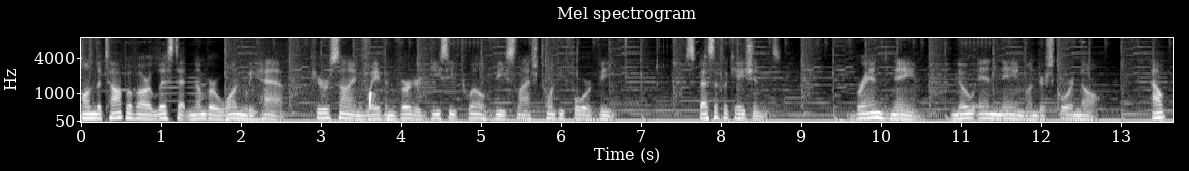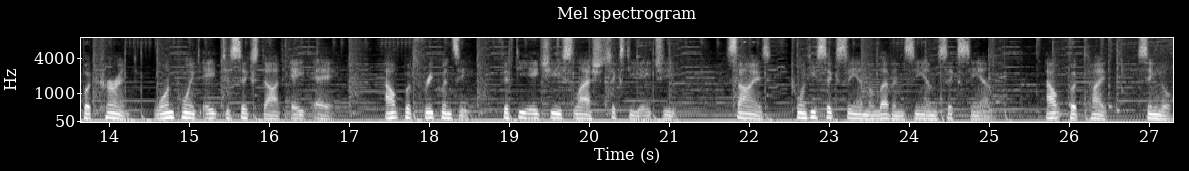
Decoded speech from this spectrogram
On the top of our list at number 1 we have, Pure Sine Wave Inverter DC12V-24V. Specifications. Brand name, no N name underscore null. Output current, 1.8 to 6.8A. Output frequency, 50 HE slash 60 HE. Size, 26 cm 11 cm 6 cm. Output type, single.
